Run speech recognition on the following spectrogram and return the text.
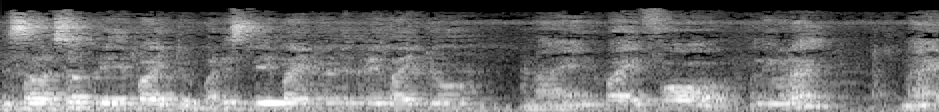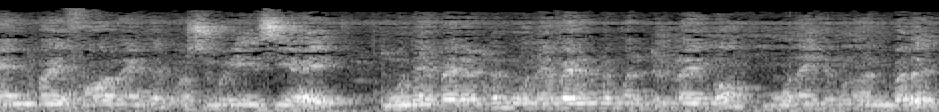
This also three by two what is three by two three by two nine by four നിങ്ങൾ നയൻ ബൈ ഫോർ നേരത്തെ കുറച്ചും കൂടി ഈസി ആയി മൂന്ന് ബൈ രണ്ട് മൂന്ന് ബൈ രണ്ട് മൾട്ടിപ്ലൈ ചെയ്യുമ്പോ മൂന്ന് ഇന്റു മൂന്ന് ഒൻപത്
